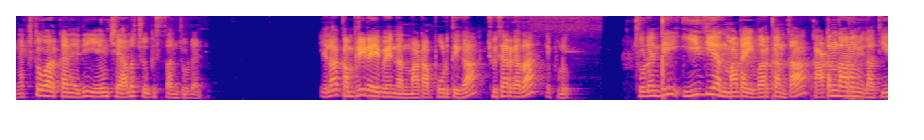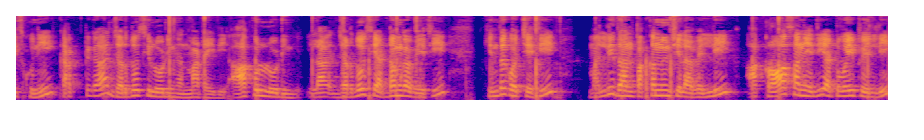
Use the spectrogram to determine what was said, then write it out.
నెక్స్ట్ వర్క్ అనేది ఏం చేయాలో చూపిస్తాను చూడండి. ఇలా కంప్లీట్ అయిపోయింది అనమాట పూర్తిగా. చూశారు కదా? ఇప్పుడు చూడండి ఈజీ అనమాట ఈ వర్క్ అంతా. కాటన్ దారం ఇలా తీసుకుని కరెక్ట్గా జర్దోసి లోడింగ్ అనమాట ఇది. ఆకులు లోడింగ్ ఇలా జర్దోసి అడ్డంగా వేసి కిందకు వచ్చేసి మళ్ళీ దాని పక్కన నుంచి ఇలా వెళ్ళి ఆ క్రాస్ అనేది అటువైపు వెళ్ళి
